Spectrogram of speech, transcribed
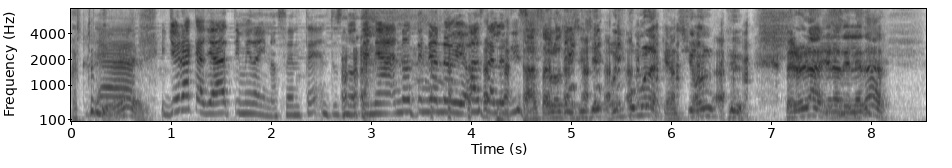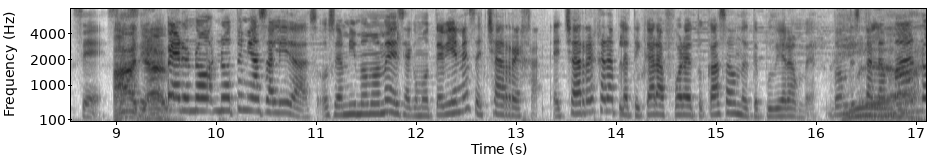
Ah, está Ya. bien. Y yo era callada, tímida, inocente, entonces no tenía, no tenía novio hasta los 17. Hasta los 17. Oye, ¿cómo la canción? Pero era, era de la edad. Sí, sí, Ah, sí. ya. Pero no, no tenía salidas. O sea, mi mamá me decía, como te vienes, echar reja. Echar reja era platicar afuera de tu casa donde te pudieran ver. ¿Dónde está la mano?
